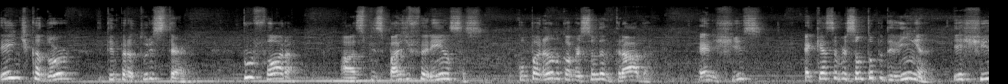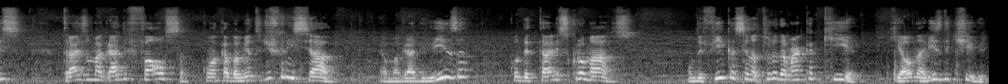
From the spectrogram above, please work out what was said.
e indicador de temperatura externa. Por fora, as principais diferenças, comparando com a versão de entrada LX, é que essa versão topo de linha EX traz uma grade falsa com acabamento diferenciado. É uma grade lisa com detalhes cromados, onde fica a assinatura da marca Kia, que é o nariz de tigre.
